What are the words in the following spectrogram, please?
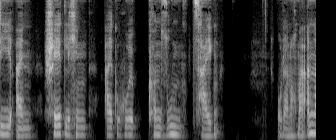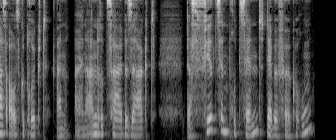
die einen schädlichen Alkoholkonsum zeigen. Oder nochmal anders ausgedrückt, an eine andere Zahl besagt, dass 14 Prozent der Bevölkerung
